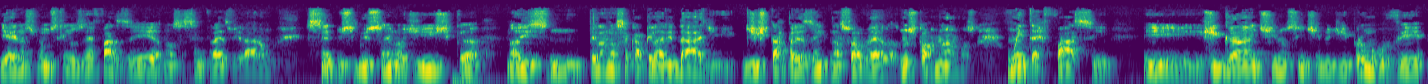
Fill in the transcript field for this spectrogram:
E aí nós tivemos que nos refazer, as nossas centrais viraram centro de distribuição e logística, nós, pela nossa capilaridade de estar presente nas favelas, nos tornamos uma interface gigante no sentido de promover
